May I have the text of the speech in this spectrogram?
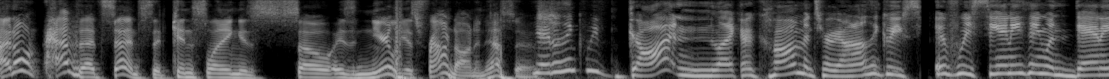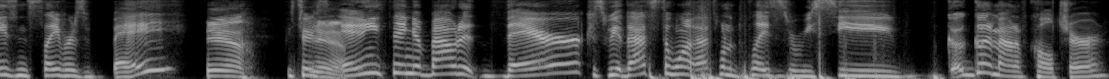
I don't have that sense that kinslaying is so is nearly as frowned on in Essos. Yeah, I don't think we've gotten like a commentary on. it. I don't think we've if we see anything when Danny's in Slaver's Bay Yeah. If there's Yeah. anything about it there, because we that's the one that's one of the places where we see a good amount of culture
